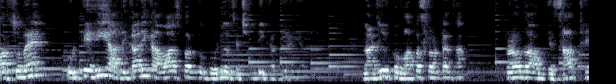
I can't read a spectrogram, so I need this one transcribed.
और सुबह उनके ही आधिकारिक आवास पर उनको गोलियों से छंडी कर दिया गया था। राजीव को वापस लौटना था। प्रणोदा उनके साथ थे।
